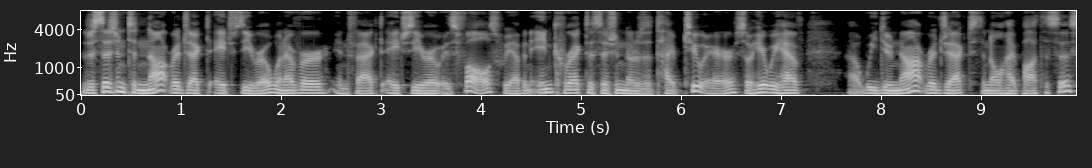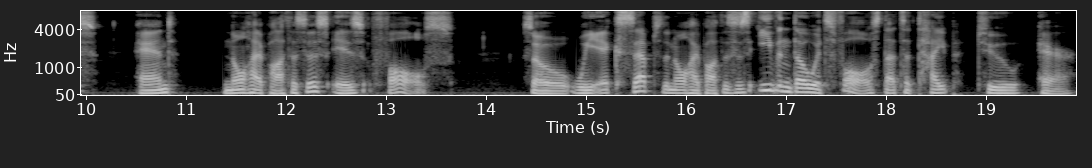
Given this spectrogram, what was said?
The decision to not reject H0 whenever, in fact, H0 is false, we have an incorrect decision known as a type 2 error. So here we have Uh, we do not reject the null hypothesis, and null hypothesis is false. So we accept the null hypothesis even though it's false. That's a type 2 error.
